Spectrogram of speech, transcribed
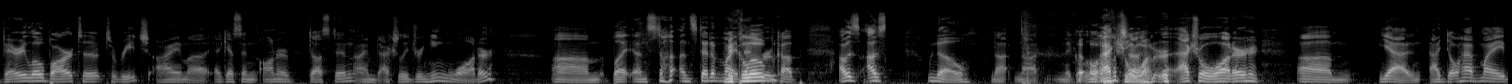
very low bar to, to reach. I'm, uh, I guess, in honor of Dustin, I'm actually drinking water. Um, but inst- instead of my brew cup, I was, I was, no, not not Michelob. Oh, actual water. actual water. Um, yeah, I don't have my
